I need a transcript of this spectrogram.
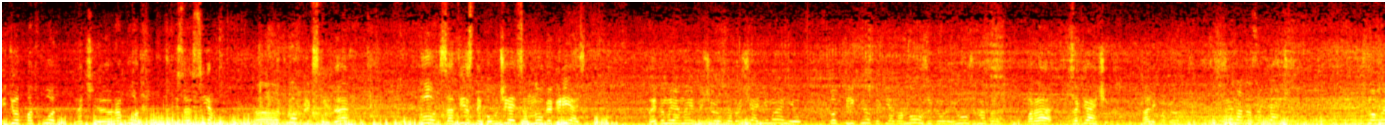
идет подход э, работ не совсем э, комплексный, да, то, соответственно, получается много грязи. Поэтому я на это еще раз обращаю внимание. Вот тот перекресток, я давно уже говорю, его уже надо, пора заканчивать. Алик Магомедович, уже надо заканчивать. Чтобы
